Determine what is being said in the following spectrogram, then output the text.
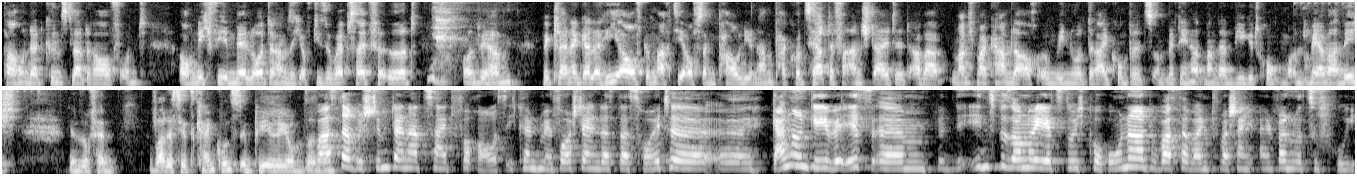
paar hundert Künstler drauf und auch nicht viel mehr Leute haben sich auf diese Website verirrt. Und wir haben eine kleine Galerie aufgemacht hier auf St. Pauli und haben ein paar Konzerte veranstaltet. Aber manchmal kamen da auch irgendwie nur drei Kumpels und mit denen hat man dann Bier getrunken und mehr war nicht. Insofern war das jetzt kein Kunstimperium. Du warst da bestimmt deiner Zeit voraus. Ich könnte mir vorstellen, dass das heute äh, gang und gäbe ist, ähm, insbesondere jetzt durch Corona. Du warst da wahrscheinlich einfach nur zu früh.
